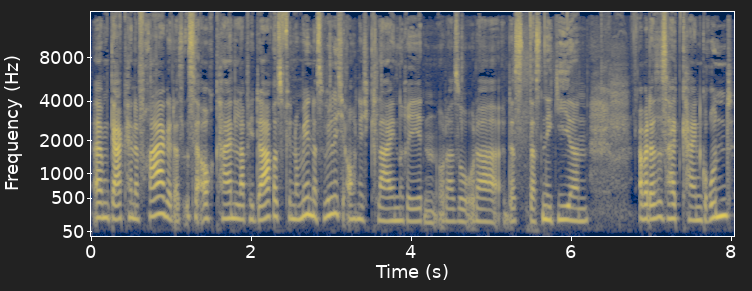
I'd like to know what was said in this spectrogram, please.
Ähm, gar keine Frage. Das ist ja auch kein lapidares Phänomen. Das will ich auch nicht kleinreden oder so oder das, das negieren. Aber das ist halt kein Grund,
